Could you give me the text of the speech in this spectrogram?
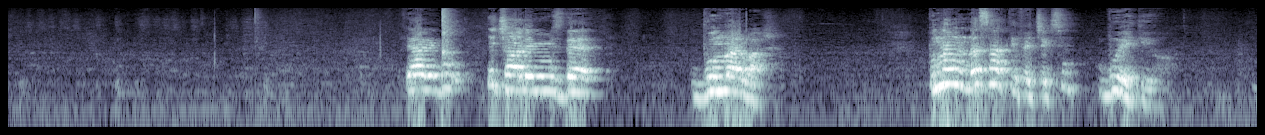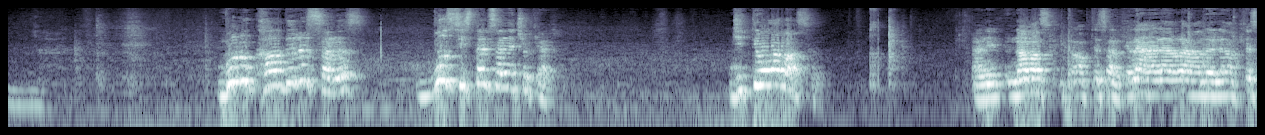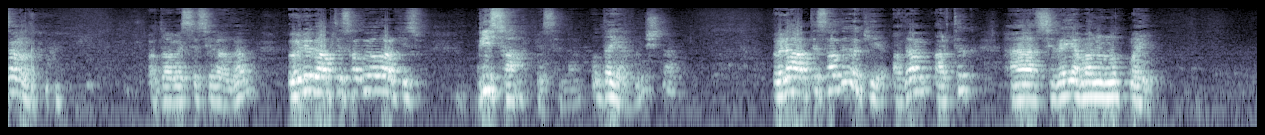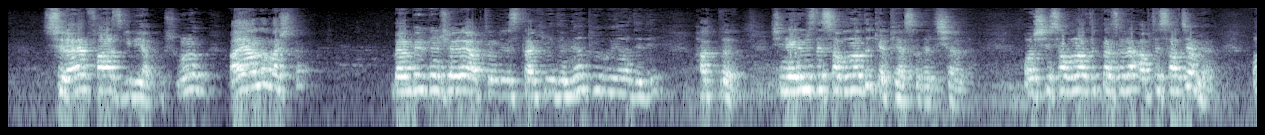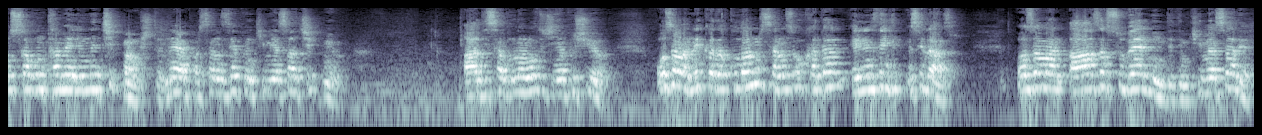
Yani bu iç alemimizde bunlar var. Bunları nasıl aktif edeceksin? Bu ediyor. Bunu kaldırırsanız bu sistem sende çöker. Ciddi olamazsın. Yani namaz, abdest alırken la la la la abdest almaz. Adam meselesiyle adam. Öyle bir abdest alıyorlar ki bir saat mesela. O da yanlış da. Öyle abdest alıyor ki adam artık ha sırayı aman unutmayın. Sıraya farz gibi yapmış. Onu ayağına başla. Ben bir gün şöyle yaptım, birisi takip ediyor. Ne yapıyor bu ya dedi. Haklı. Şimdi elimizde sabun aldık ya piyasada dışarıda. O şey sabun aldıktan sonra abdest alacağım ya. O sabun tam elimden çıkmamıştır. Ne yaparsanız yapın kimyasal çıkmıyor. Adi sabunlar olduğu için yapışıyor. O zaman ne kadar kullanırsanız o kadar elinizden gitmesi lazım. O zaman ağza su vermeyin dedim kimyasal ya.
